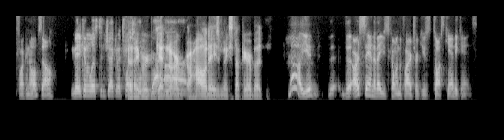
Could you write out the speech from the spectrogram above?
fucking hope so. Making a list and checking it twice. I think we'll we're getting our, uh, our holidays mixed up here, but no, you the, the, our Santa that used to come on the fire truck used to toss candy canes.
